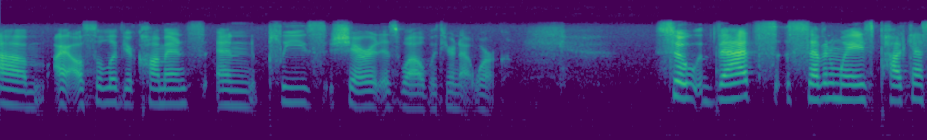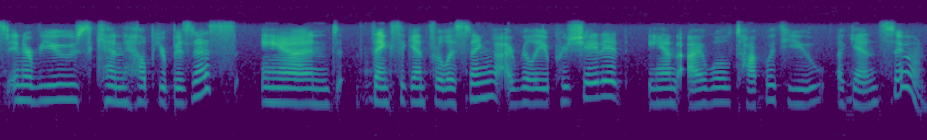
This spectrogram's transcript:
Um, I also love your comments and please share it as well with your network. So that's seven ways podcast interviews can help your business. And thanks again for listening. I really appreciate it. And I will talk with you again soon.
